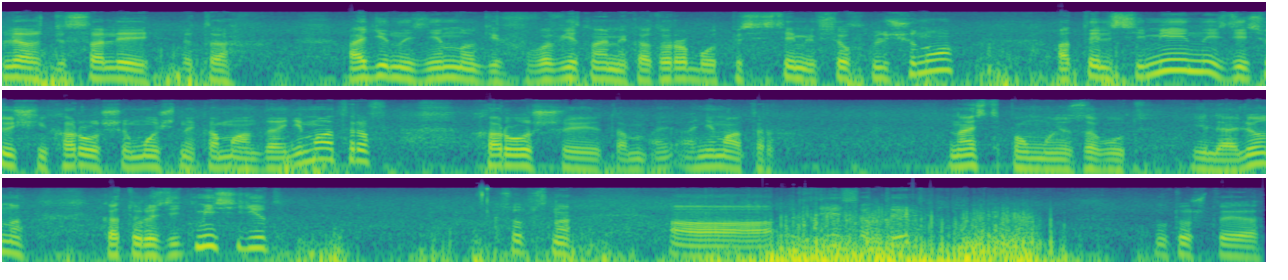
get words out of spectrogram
Пляж Десолей – это один из немногих во Вьетнаме, который работает по системе «Все включено». Отель семейный, здесь очень хорошая, мощная команда аниматоров, хороший там а, аниматор Настя, по-моему, ее зовут, или Алена, которая с детьми сидит. Собственно, а, здесь отель, ну то, что я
